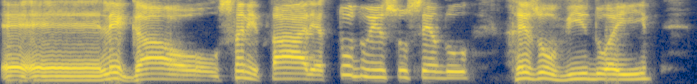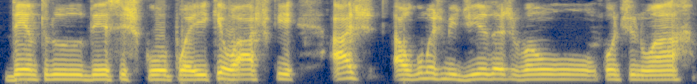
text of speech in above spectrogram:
é, é, legal, sanitária, tudo isso sendo resolvido aí dentro desse escopo aí, que eu acho que as, algumas medidas vão continuar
